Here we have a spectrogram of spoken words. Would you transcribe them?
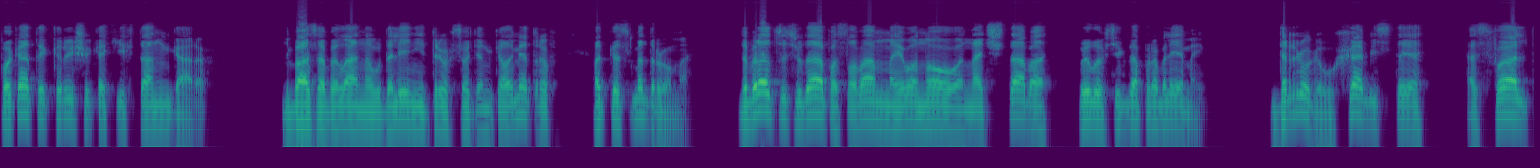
покатые крыши каких-то ангаров. База была на удалении трех сотен километров от космодрома. Добраться сюда, по словам моего нового начштаба, было всегда проблемой. Дорога ухабистая, асфальт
